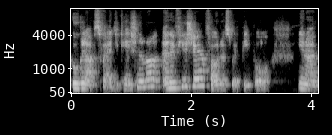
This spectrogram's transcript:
Google Apps for education a lot, and if you share photos with people, you know,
